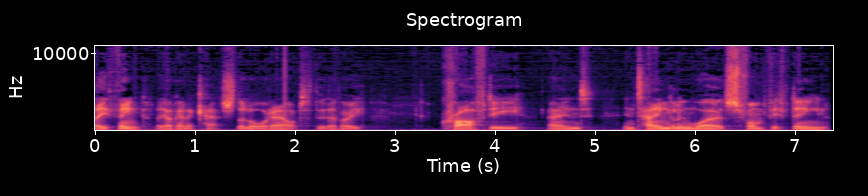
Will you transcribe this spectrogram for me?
they think they are going to catch the Lord out through their very crafty and entangling words from 15.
